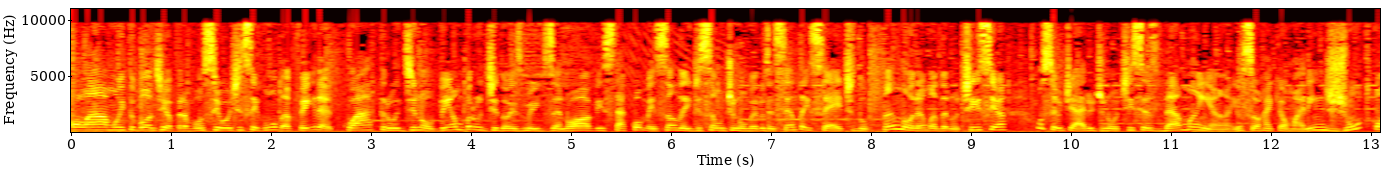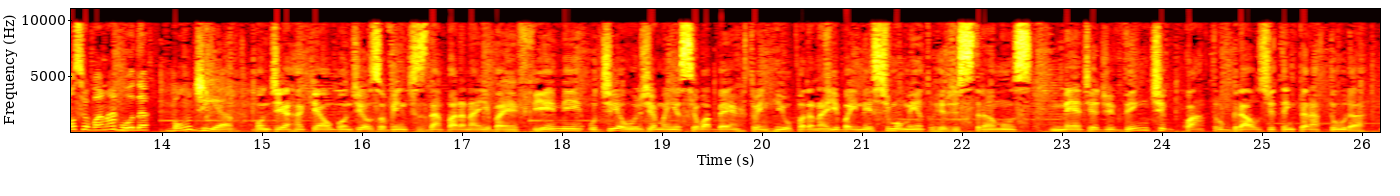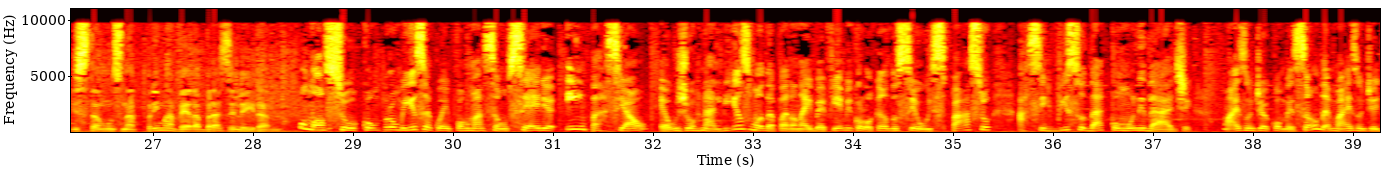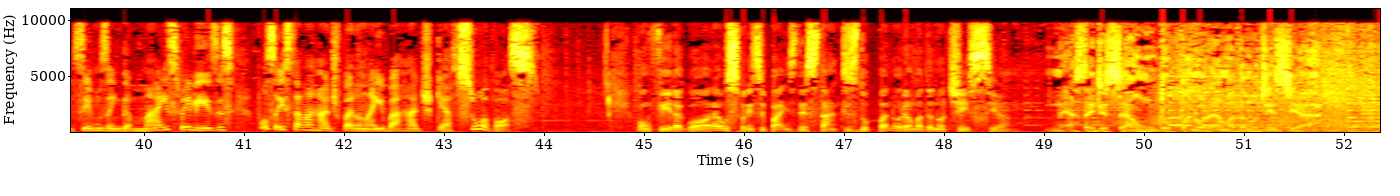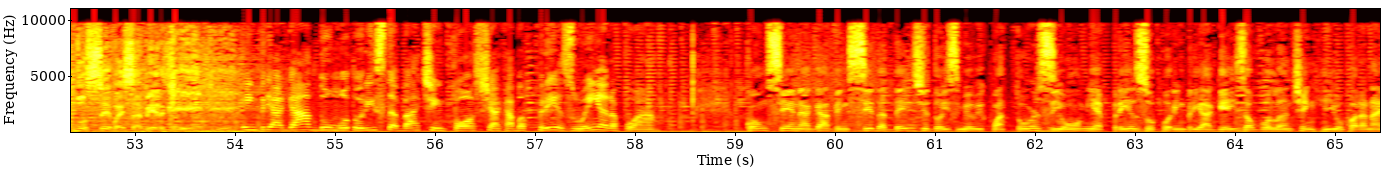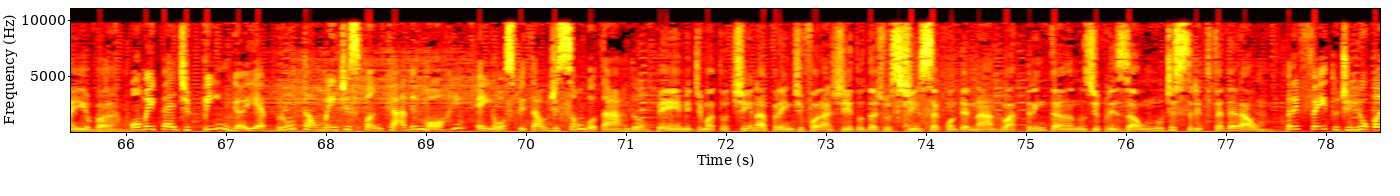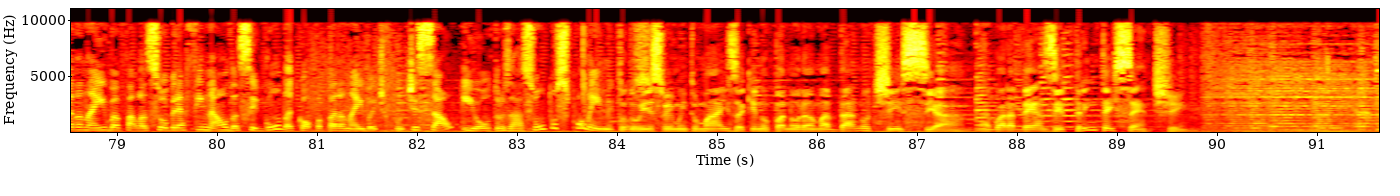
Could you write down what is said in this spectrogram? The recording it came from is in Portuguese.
Olá, muito bom dia para você. Hoje, segunda-feira, 4 de novembro de 2019, está começando a edição de número 67 do Panorama da Notícia, o seu diário de notícias da manhã. Eu sou Raquel Marim, junto com Silvana Ruda. Bom dia. Bom dia, Raquel. Bom dia aos ouvintes da Paranaíba FM. O dia hoje amanheceu aberto em Rio Paranaíba e neste momento registramos média de 24 graus de temperatura. Estamos na primavera brasileira. O nosso compromisso é com a informação séria e imparcial é o jornalismo da Paranaíba FM colocando seu espaço a serviço da comunidade. Mais um dia começando, é mais um dia de sermos ainda mais felizes. Você está na Rádio Paranaíba, a rádio que é a sua voz. Confira agora os principais destaques do Panorama da Notícia. Nesta edição do Panorama da Notícia, você vai saber que. Embriagado, o motorista bate em poste e acaba preso em Arapuá. Com CNH vencida desde 2014, homem é preso por embriaguez ao volante em Rio Paranaíba. Homem pede pinga e é brutalmente espancado e morre em hospital de São Gotardo. PM de Matutina prende foragido da justiça condenado a 30 anos de prisão no Distrito Federal. Prefeito de Rio Paranaíba fala sobre a final da segunda Copa Paranaíba de Futsal e outros assuntos polêmicos. Tudo isso e muito mais aqui no Panorama da Notícia. Agora 10h37.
